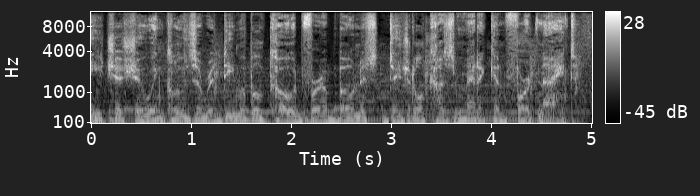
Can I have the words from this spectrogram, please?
Each issue includes a redeemable code for a bonus digital cosmetic in Fortnite.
